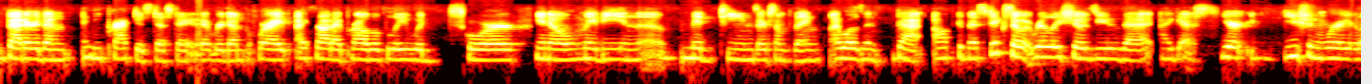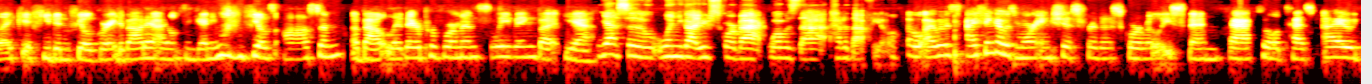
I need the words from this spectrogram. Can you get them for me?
better than any practice test I had ever done before. I, I thought I probably would score, you know, maybe in the mid teens or something. I wasn't that optimistic. So it really shows you that I guess you're you shouldn't worry like if you didn't feel great about it. I don't think anyone feels awesome about their performance leaving, but yeah. Yeah, so when you got your score back, what was that? How did that feel? Oh, I was I think I was more anxious for the score release than the actual test. I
